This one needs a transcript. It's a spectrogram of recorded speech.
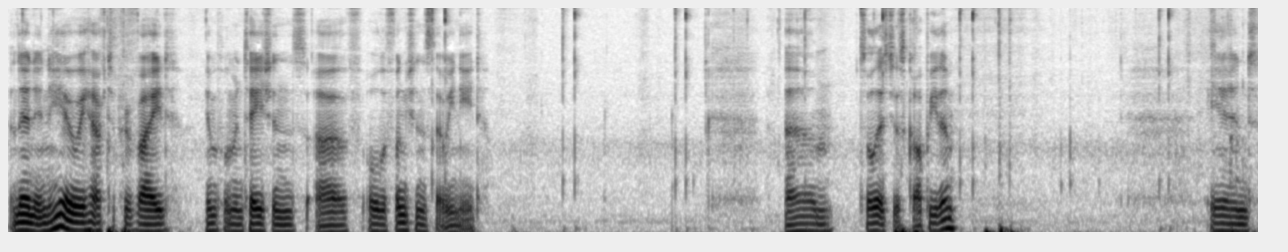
And then in here we have to provide implementations of all the functions that we need. Um, So let's just copy them. And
